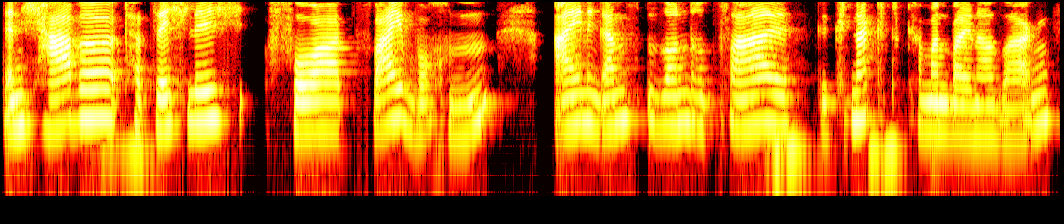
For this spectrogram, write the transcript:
Denn ich habe tatsächlich vor zwei Wochen eine ganz besondere Zahl geknackt, kann man beinahe sagen.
